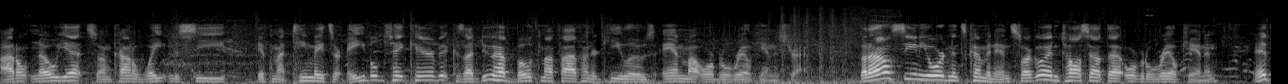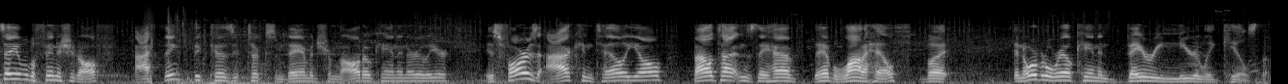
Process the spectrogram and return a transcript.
I don't know yet, so I'm kind of waiting to see if my teammates are able to take care of it because I do have both my 500 kilos and my orbital rail cannon strap. But I don't see any ordnance coming in, so I go ahead and toss out that orbital rail cannon. And it's able to finish it off. I think because it took some damage from the autocannon earlier. As far as I can tell, y'all, Bile Titans, they have they have a lot of health, but an orbital rail cannon very nearly kills them.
